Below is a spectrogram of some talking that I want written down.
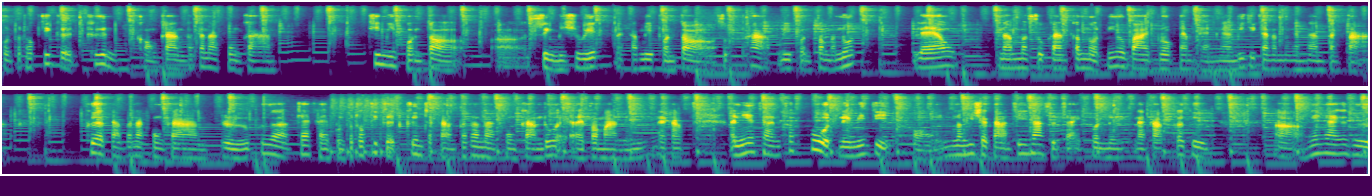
ผลกระทบที่เกิดขึ้นของการพัฒนาโครงการ ที่มีผลต่ออสิ่งมีชีวิตนะครับ มีผลต่อสุขภาพ มีผลต่อมนุษย์ แล้วนำมาสู่การกำหนดนโยบายโปรแกรมแผนงานวิธีการดำเนินงานต่างๆ เพื่อการพัฒนาโครงการ หรือเพื่อแก้ไขผลกระทบที่เกิดขึ้นจากการพัฒนาโครงการด้วยอะไรประมาณนี้นะครับ อันนี้อาจารย์ก็พูดในมิติของนักวิชาการที่น่าสนใจคนหนึ่งนะครับ ก็คืออง่ายๆ ก็คือ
